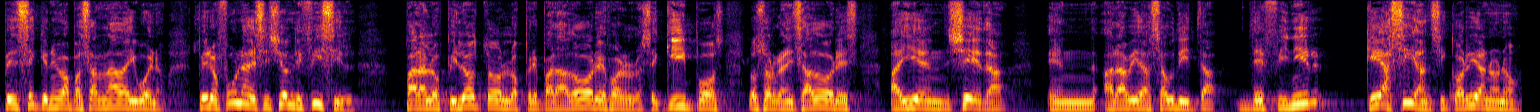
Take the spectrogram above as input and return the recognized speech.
pensé que no iba a pasar nada y bueno, pero fue una decisión difícil para los pilotos, los preparadores, bueno, los equipos, los organizadores, ahí en Jeddah, en Arabia Saudita, definir qué hacían, si corrían o no.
